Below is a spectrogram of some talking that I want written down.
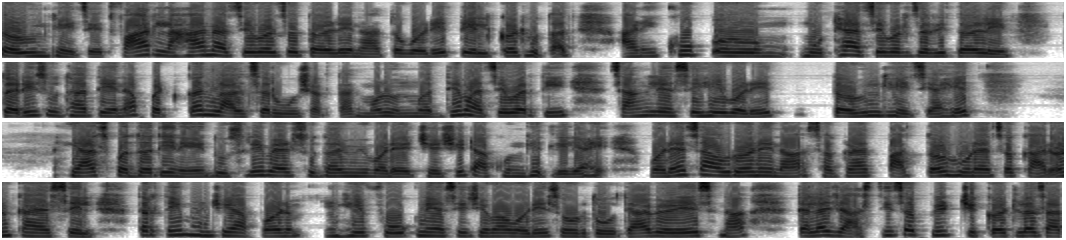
तळून घ्यायचे आहेत. फार लहान आचेवर जर तळले ना तर वडे तेलकट होतात आणि खूप मोठ्या आचेवर जरी तळले तरी सुद्धा ते ना पटकन लालसर होऊ शकतात. म्हणून मध्यम आचेवरती चांगले असे हे वडे तळून घ्यायचे आहेत. याच पद्धतीने दुसरी बॅच सुद्धा मी वड्याची अशी टाकून घेतलेली आहे. वड्याचं आवरण आहे ना सगळ्यात पातळ होण्याचं कारण काय असेल तर ते म्हणजे आपण हे फोकने असे जेव्हा वडे सोडतो त्यावेळेस ना त्याला जास्तीचं पीठ चिकटलं जात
